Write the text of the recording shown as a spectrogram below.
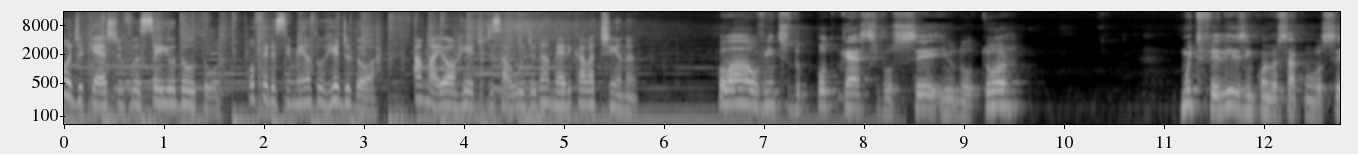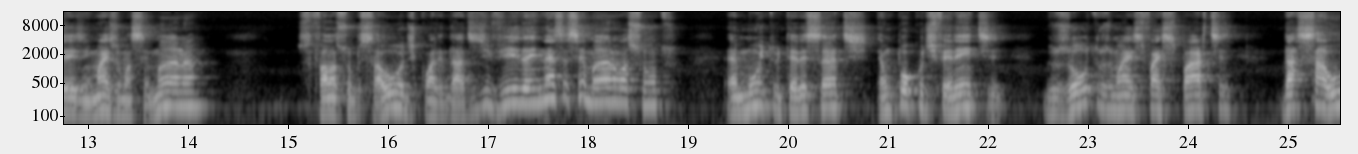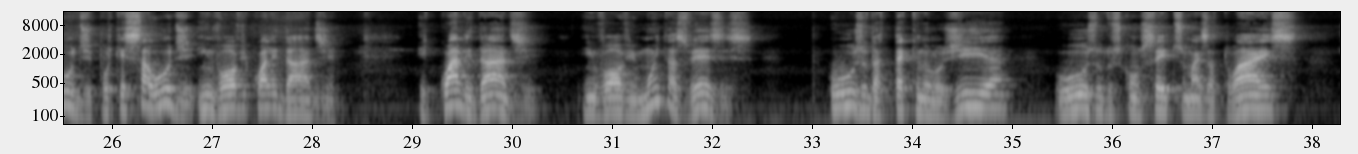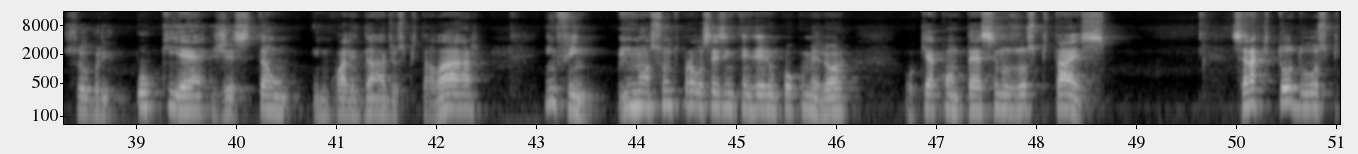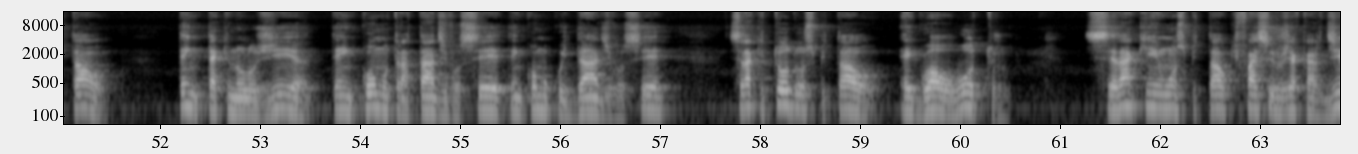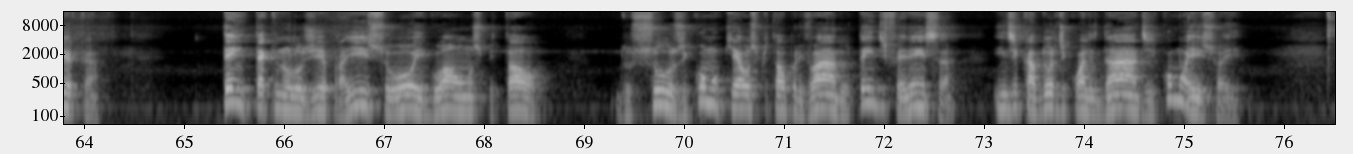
Podcast Você e o Doutor. Oferecimento Redidor, a maior rede de saúde da América Latina. Olá, ouvintes do podcast Você e o Doutor. Muito feliz em conversar com vocês em mais uma semana. Fala sobre saúde, qualidade de vida e nessa semana o assunto é muito interessante, é um pouco diferente dos outros, mas faz parte da saúde, porque saúde envolve qualidade. E qualidade envolve muitas vezes o uso da tecnologia, o uso dos conceitos mais atuais sobre o que é gestão em qualidade hospitalar, enfim, um assunto para vocês entenderem um pouco melhor o que acontece nos hospitais. Será que todo hospital tem tecnologia, tem como tratar de você, tem como cuidar de você? Será que todo hospital é igual ao outro? Será que um hospital que faz cirurgia cardíaca tem tecnologia para isso ou é igual a um hospital do SUS? E como que é o hospital privado? Tem diferença? Indicador de qualidade? Como é isso aí?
